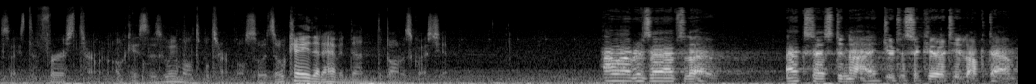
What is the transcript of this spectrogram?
sites. The first terminal. Okay, so there's going to be multiple terminals. So it's okay that I haven't done the bonus quest yet. Power reserves low. Access denied due to security lockdown.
